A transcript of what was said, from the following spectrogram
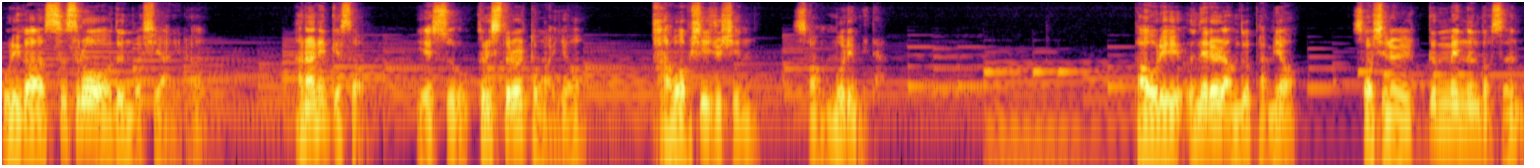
우리가 스스로 얻은 것이 아니라 하나님께서 예수 그리스도를 통하여 값없이 주신 선물입니다. 바울이 은혜를 언급하며 서신을 끝맺는 것은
